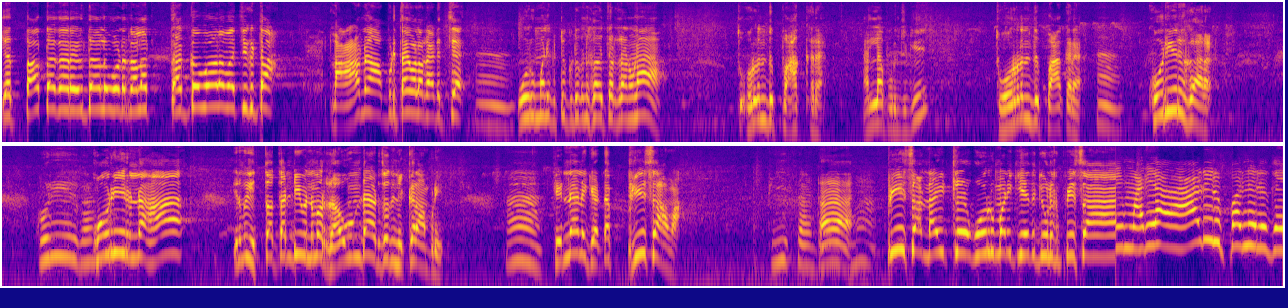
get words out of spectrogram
என் தாத்தாக்காரன் இருந்தாலும் உட நல்லா தக்கவால வச்சுக்கிட்டான் நானும் அப்படித்தான் இவ்வளோ நடிச்சேன். ம். ஒரு மணிக்கு டுக்கு டுக்குன்னு கழுத்துறானுங்களா திறந்து பார்க்குறேன் நல்லா புரிஞ்சுக்கு? திறந்து பார்க்குறேன். கொரியருக்காரன். கொரியர் கொரியர்னா இனிமே இத்த தண்டி என்னமோ ரவுண்டாக எடுத்து வந்து நிற்கிறான் அப்படி. என்னன்னு கேட்டால் பீஸாவான் பீஸா நைட்டில் ஒரு மணிக்கு எதுக்கு இவளுக்கு பீஸா மரியா ஆர்டர் பண்ணுறது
